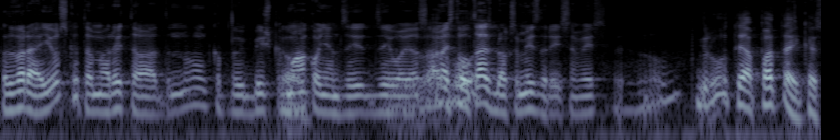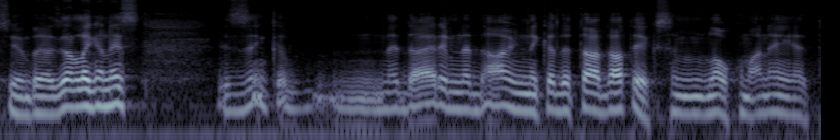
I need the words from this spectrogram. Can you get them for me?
Tad varēja uzskatīt arī tādu, nu, ka bija pa mākoņiem dzīv- dzīvojās. Varbūt. Mēs to aizbrauksim, izdarīsim visu. Nu, grūti jā, pateikt, kas viņam ir. Lai gan es, es zinu, ka ne Dairim, ne Dāvim nekad ar tādu attieksmi laukumā neiet.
